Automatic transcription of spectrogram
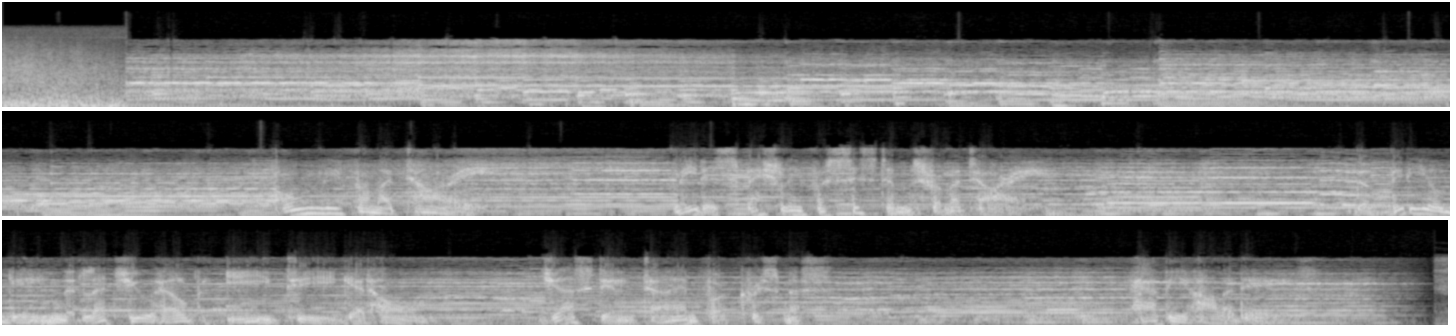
Atari. Made especially for systems from Atari. The video game that lets you help E.T. get home. Just in time for Christmas. Happy holidays.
